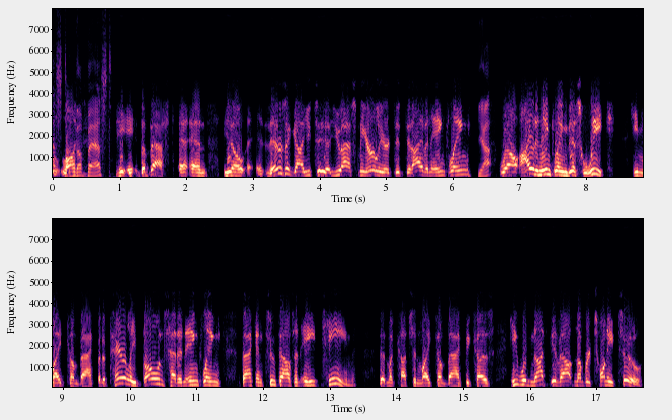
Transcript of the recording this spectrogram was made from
best, long- the best. he, he- the best. And, and you know, there's a guy. You t- you asked me earlier. Did did I have an inkling? Yeah. Well, I had an inkling this week he might come back, but apparently Bones had an inkling back in 2018 that McCutchen might come back because he would not give out number 22.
